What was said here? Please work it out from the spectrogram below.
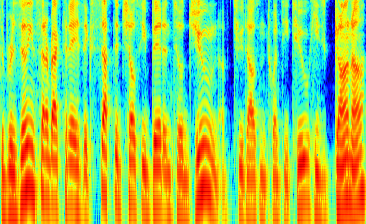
The Brazilian center back today has accepted Chelsea bid until June of 2022. He's gonna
